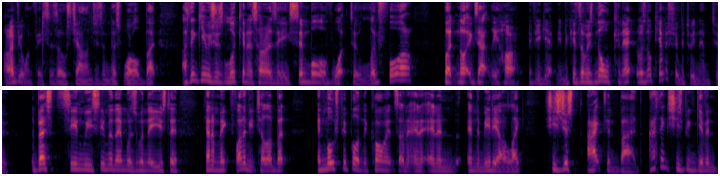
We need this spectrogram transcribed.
or everyone faces those challenges in this world. But I think he was just looking at her as a symbol of what to live for, but not exactly her, if you get me, because there was no connect, there was no chemistry between them two. The best scene we seen with them was when they used to kind of make fun of each other, but and most people in the comments and, and, and in, in the media are like, she's just acting bad. I think she's been given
